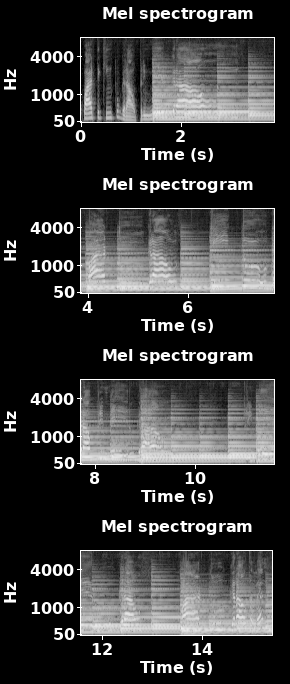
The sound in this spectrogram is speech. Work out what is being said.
quarto e quinto grau. Primeiro grau, quarto grau, quinto grau, primeiro grau grau, quarto grau, tá vendo?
